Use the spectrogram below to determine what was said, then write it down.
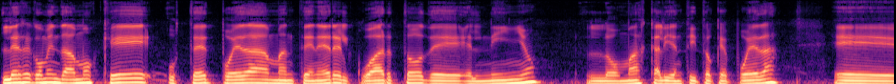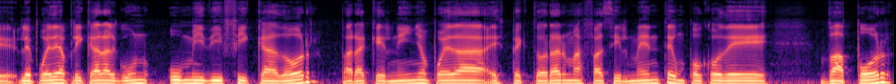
Les recomendamos que usted pueda mantener el cuarto del niño lo más calientito que pueda. Eh, le puede aplicar algún humidificador para que el niño pueda expectorar más fácilmente, un poco de vapor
